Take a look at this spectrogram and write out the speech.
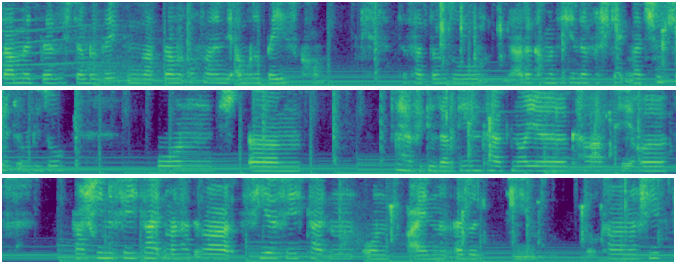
damit der sich dann bewegt, damit muss man in die andere Base kommen. Das hat dann so, ja, da kann man sich hinter verstecken als Schiffchen irgendwie so. Und ähm, ja, wie gesagt, jeden Tag neue Charaktere, verschiedene Fähigkeiten. Man hat immer vier Fähigkeiten und einen, also die kann man mal schießen,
